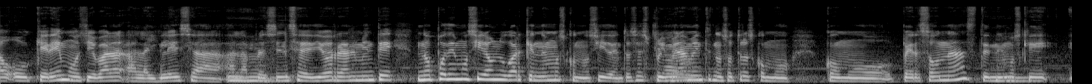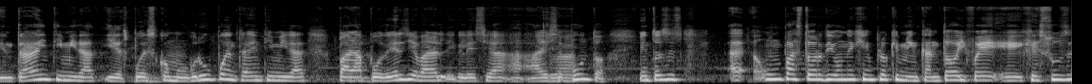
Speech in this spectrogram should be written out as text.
o queremos llevar a la iglesia a la presencia de Dios, realmente no podemos ir a un lugar que no hemos conocido. Entonces, primeramente nosotros como, como personas tenemos que entrar a intimidad y después como grupo entrar a intimidad para poder llevar a la iglesia a, ese punto. Entonces, un pastor dio un ejemplo que me encantó y fue eh, Jesús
